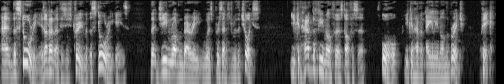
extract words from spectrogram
And the story is I don't know if this is true, but the story is that Gene Roddenberry was presented with a choice. You can have the female first officer, or you can have an alien on the bridge. Pick.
